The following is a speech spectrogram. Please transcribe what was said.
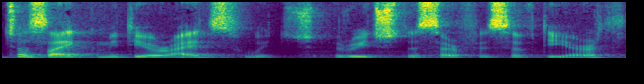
just like meteorites, which reach the surface of the Earth.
